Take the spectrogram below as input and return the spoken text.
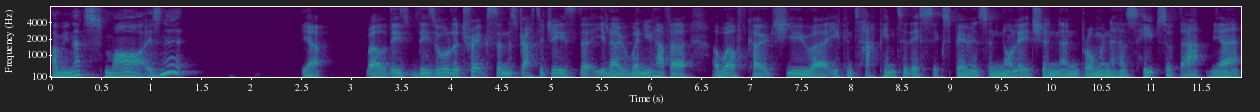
I mean, that's smart, isn't it? Yeah, well, these these are all the tricks and the strategies that you know when you have a, a wealth coach, you uh, you can tap into this experience and knowledge, and and Bronwyn has heaps of that. Yeah,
